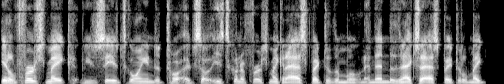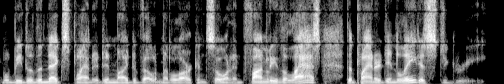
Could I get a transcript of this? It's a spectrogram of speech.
it'll first make you see it's going into Taurus. so it's going to first make an aspect of the moon and then the next aspect it'll make will be to the next planet in my developmental arc and so on and finally the last the planet in latest degree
